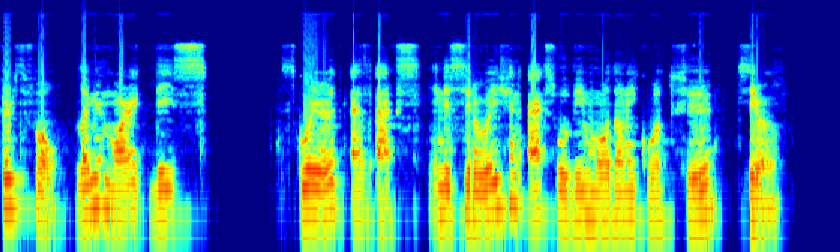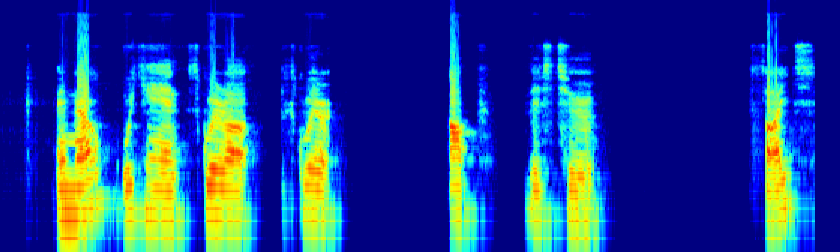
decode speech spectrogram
First of all, let me mark this square root as x. In this situation, x will be more than equal to 0. And now we can square up, square up these two sides.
